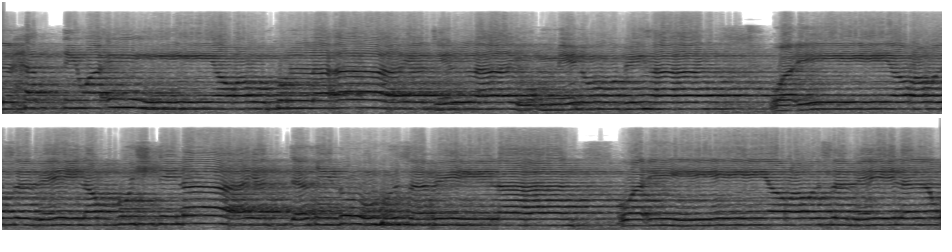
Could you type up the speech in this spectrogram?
الحق وإن يروا كل آية لا يؤمنوا بها وإن يروا سبيل الرشد لا يتخذوه سبيلا وإن يروا سبيل الغي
